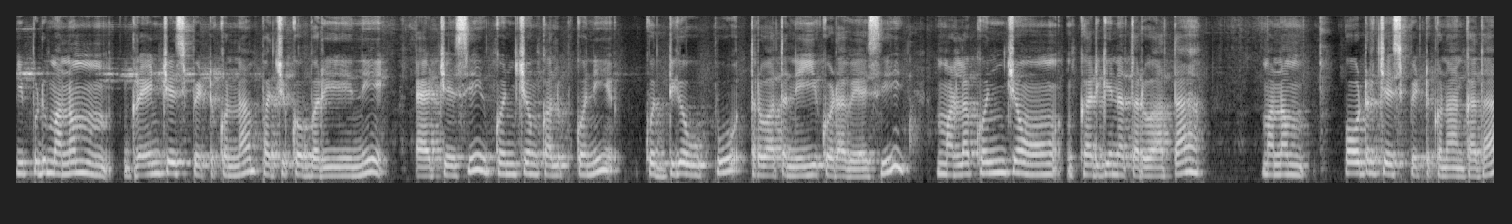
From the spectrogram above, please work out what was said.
ఇప్పుడు మనం గ్రైండ్ చేసి పెట్టుకున్న పచ్చి కొబ్బరిని యాడ్ చేసి కొంచెం కలుపుకొని కొద్దిగా ఉప్పు తర్వాత నెయ్యి కూడా వేసి మళ్ళీ కొంచెం కరిగిన తర్వాత మనం పౌడర్ చేసి పెట్టుకున్నాం కదా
